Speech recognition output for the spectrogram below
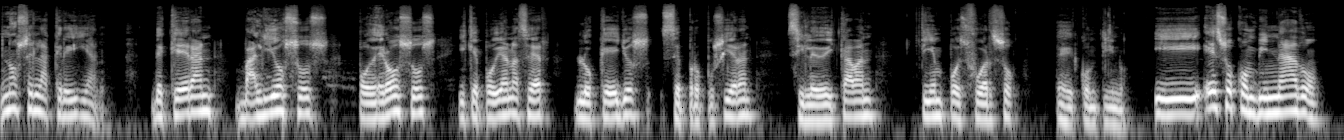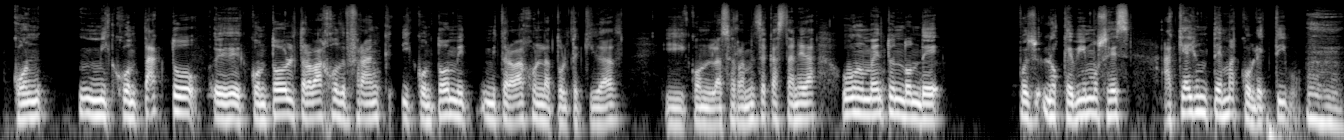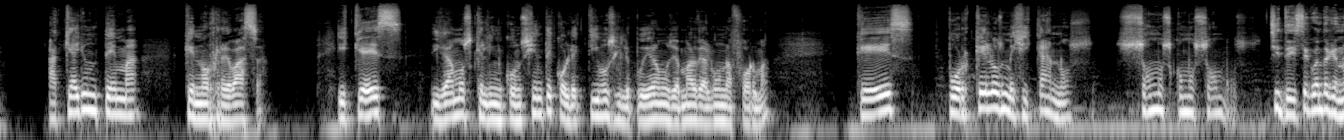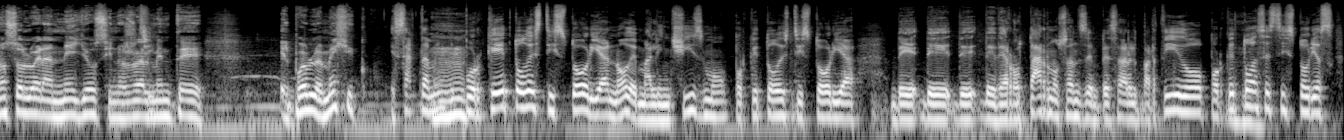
No se la creían. De que eran valiosos, poderosos y que podían hacer lo que ellos se propusieran si le dedicaban tiempo, esfuerzo eh, continuo. Y eso combinado con mi contacto eh, con todo el trabajo de Frank y con todo mi, mi, trabajo en la toltequidad y con las herramientas de Castaneda, hubo un momento en donde pues lo que vimos es, aquí hay un tema colectivo, aquí hay un tema que nos rebasa y que es, digamos que el inconsciente colectivo, si le pudiéramos llamar de alguna forma, que es por qué los mexicanos somos como somos. Sí, te diste cuenta que no solo eran ellos, sino realmente el pueblo de México. Exactamente. ¿Por qué toda esta historia, ¿no? De malinchismo? ¿Por qué toda esta historia de, derrotarnos antes de empezar el partido? ¿Por qué todas estas historias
